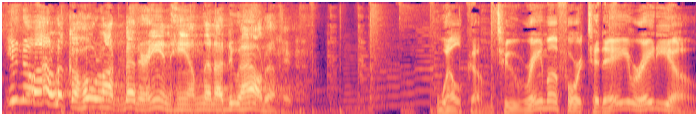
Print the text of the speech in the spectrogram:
You know, I look a whole lot better in Him than I do out of Him. Welcome to Rhema for Today Radio.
